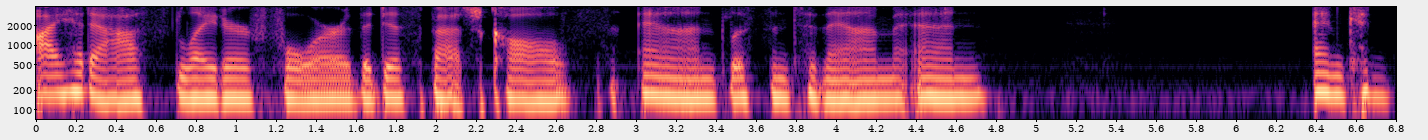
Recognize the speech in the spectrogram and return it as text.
I had asked later for the dispatch calls and listened to them and and could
